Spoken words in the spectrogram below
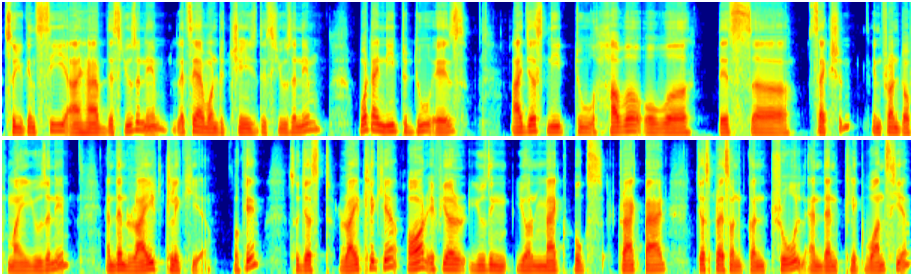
So you can see I have this username. Let's say I want to change this username. What I need to do is I just need to hover over this uh, section in front of my username and then right click here. Okay. So just right click here or if you're using your MacBook's trackpad, just press on control and then click once here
